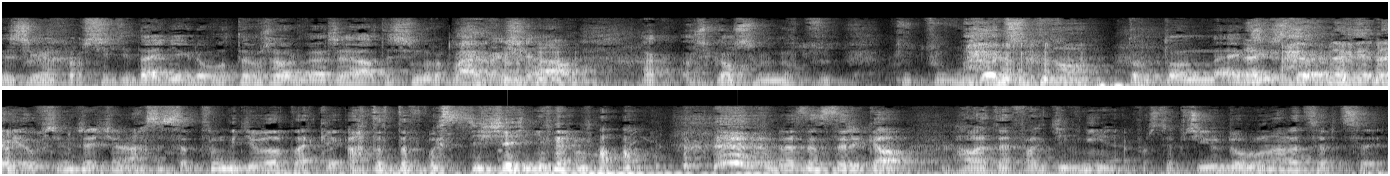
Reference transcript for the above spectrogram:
Že prostě ti tady někdo otevřel dveře a ty si normálně vešel a, říkal jsem, no to, to, to vůbec, No. to, to Tak, neexistuje. tak, tak je upřímně řečeno, já jsem se tomu divil taky a toto postižení nemám. Já jsem si říkal, ale to je fakt divný, ne? Prostě přijdu dolů na recepci,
